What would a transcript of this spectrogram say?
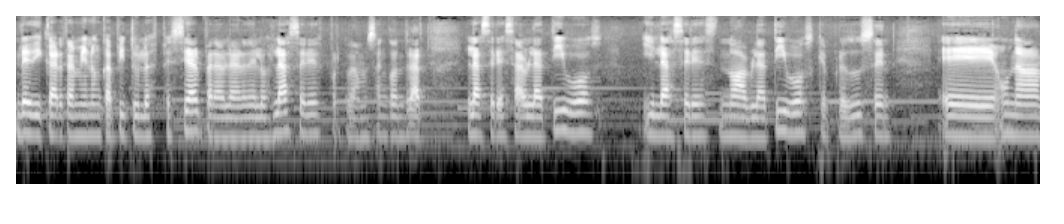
dedicar también un capítulo especial para hablar de los láseres, porque vamos a encontrar láseres ablativos y láseres no ablativos que producen eh, una,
